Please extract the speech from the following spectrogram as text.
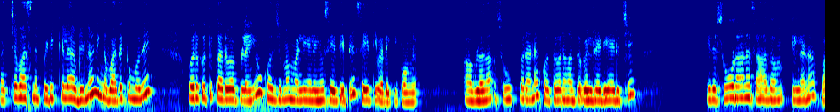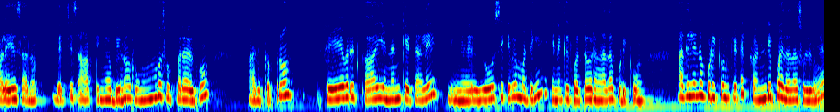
பச்சை வாசனை பிடிக்கலை அப்படின்னா நீங்கள் வதக்கும் போதே ஒரு குத்து கருவேப்பிலையும் கொஞ்சமாக மல்லி இலையும் சேர்த்துட்டு சேர்த்து வதக்கிக்கோங்க. அவ்வளோதான் சூப்பரான கொத்தவரங்காய் துவையல் ரெடி ஆகிடுச்சு இதை சூடான சாதம் இல்லைன்னா பழைய சாதம் வச்சு சாப்பிட்டீங்க அப்படின்னா ரொம்ப சூப்பராக இருக்கும். அதுக்கப்புறம் ஃபேவரட் காய் என்னன்னு கேட்டாலே நீங்கள் யோசிக்கவே மாட்டீங்க. எனக்கு கொத்தவரங்காய் தான் பிடிக்கும். அதில் என்ன பிடிக்கும்னு கேட்டால் கண்டிப்பாக இதை தான் சொல்லுவீங்க.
